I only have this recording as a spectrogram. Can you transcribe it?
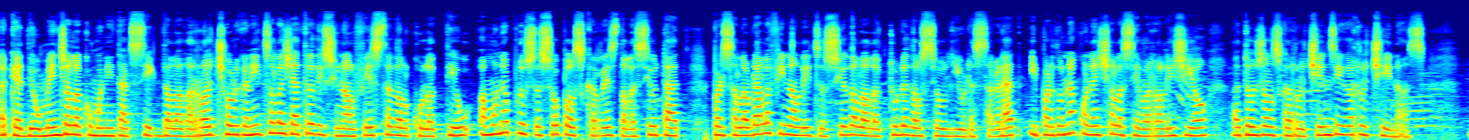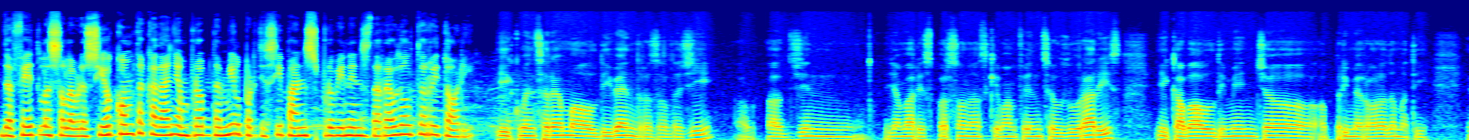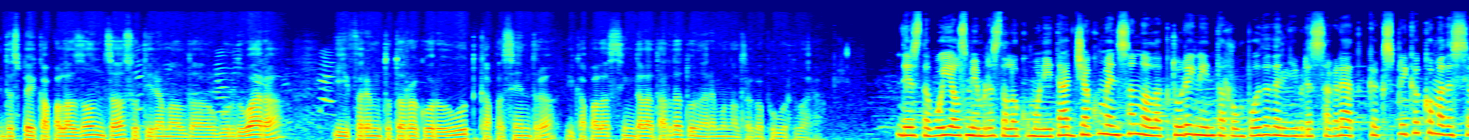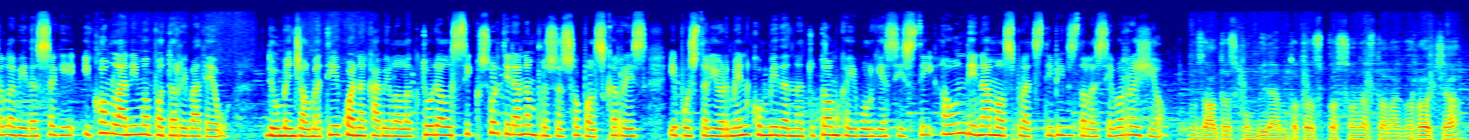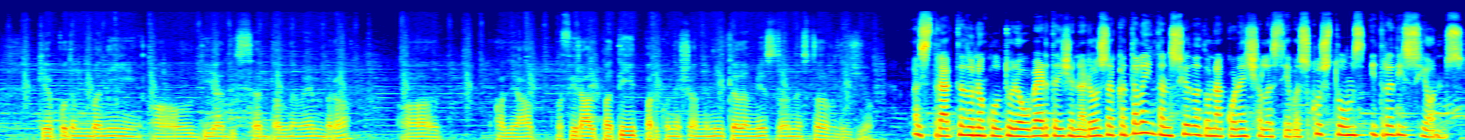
Aquest diumenge la comunitat SIC de la Garrotxa organitza la ja tradicional festa del col·lectiu amb una processó pels carrers de la ciutat per celebrar la finalització de la lectura del seu llibre sagrat i per donar a conèixer la seva religió a tots els garrotxins i garrotxines. De fet, la celebració compta cada any amb prop de 1.000 participants provinents d'arreu del territori. I començarem el divendres a llegir, a gent, hi ha diverses persones que van fent seus horaris i acaba el diumenge a primera hora de matí. I després cap a les 11 sortirem al de Gurduara i farem tot el recorregut cap a centre i cap a les 5 de la tarda tornarem un altre cop a Gurduara. Des d'avui, els membres de la comunitat ja comencen la lectura ininterrompuda del llibre sagrat, que explica com ha de ser la vida a seguir i com l'ànima pot arribar a Déu. Diumenge al matí, quan acabi la lectura, els SIC sortiran en processó pels carrers i posteriorment conviden a tothom que hi vulgui assistir a un dinar amb els plats típics de la seva regió. Nosaltres convidem totes les persones de la Garrotxa que podem venir el dia 17 de novembre allà a Firal Petit per conèixer una mica de més de la nostra religió. Es tracta d'una cultura oberta i generosa que té la intenció de donar a conèixer les seves costums i tradicions.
